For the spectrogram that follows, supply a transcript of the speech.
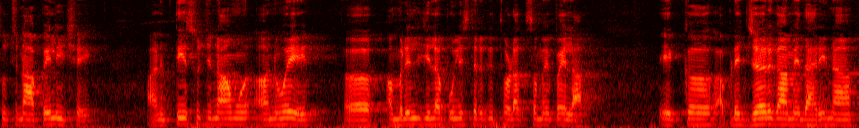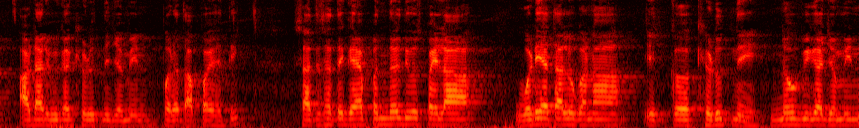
સૂચના આપેલી છે. અને તે સૂચના અન્વયે અમરેલી જિલ્લા પોલીસ તરફથી થોડાક સમય પહેલાં એક આપણે જર ગામે ધારીના અઢાર વીઘા ખેડૂતની જમીન પરત અપાઈ હતી. સાથે સાથે ગયા પંદર દિવસ પહેલાં વડિયા તાલુકાના એક ખેડૂતને નવ વીઘા જમીન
